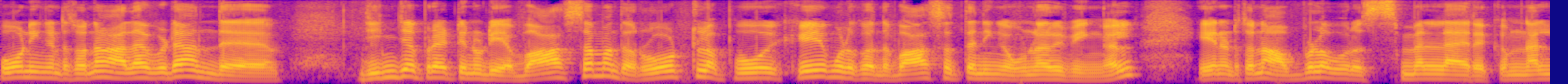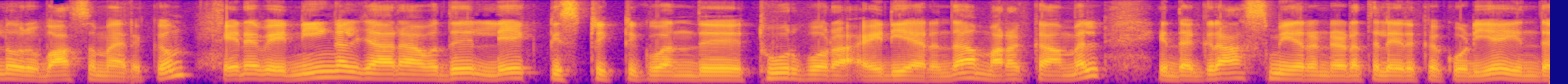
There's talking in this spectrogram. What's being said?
போனீங்கன்னு சொன்னால் அதை விட அந்த ஜிஞ்சர் பிரெட்டினுடைய வாசம் அந்த ரோட்டில் போய்க்கே உங்களுக்கு அந்த வாசத்தை நீங்கள் உணர்வீங்கள். ஏன்னு சொன்னால் அவ்வளோ ஒரு ஸ்மெல்லாக இருக்கும் நல்ல ஒரு வாசமாக இருக்கும். எனவே நீங்கள் யாராவது லேக் டிஸ்ட்ரிக்ட்டுக்கு வந்து டூர் போகிற ஐடியா இருந்தால் மறக்காமல் இந்த கிராஸ்மியர் என்ற இடத்துல இருக்கக்கூடிய இந்த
